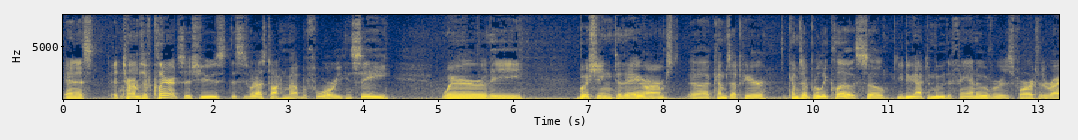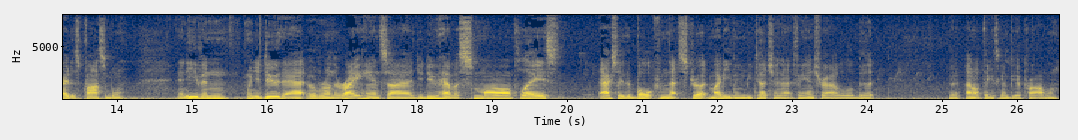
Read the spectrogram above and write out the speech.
And it's in terms of clearance issues this is what I was talking about before. You can see where the bushing to the A-arms uh, comes up here. It comes up really close so you do have to move the fan over as far to the right as possible. And even when you do that over on the right hand side you do have a small place. Actually the bolt from that strut might even be touching that fan shroud a little bit but I don't think it's going to be a problem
